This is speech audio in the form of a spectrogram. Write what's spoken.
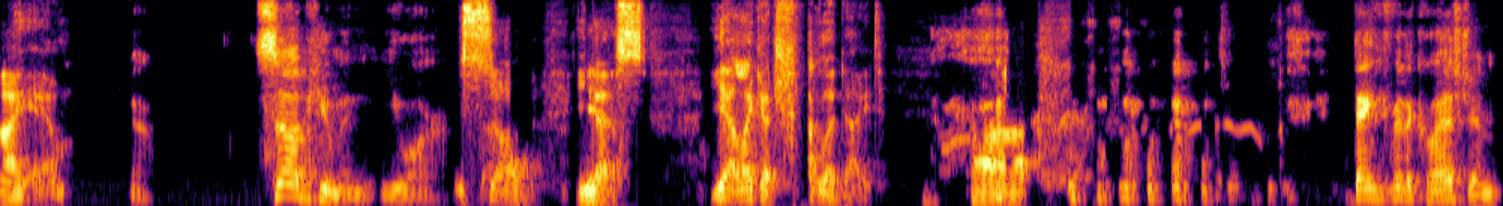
I am. Yeah, subhuman you are. Sub, yes, yeah, like a troglodyte. Uh, Thank you for the question.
